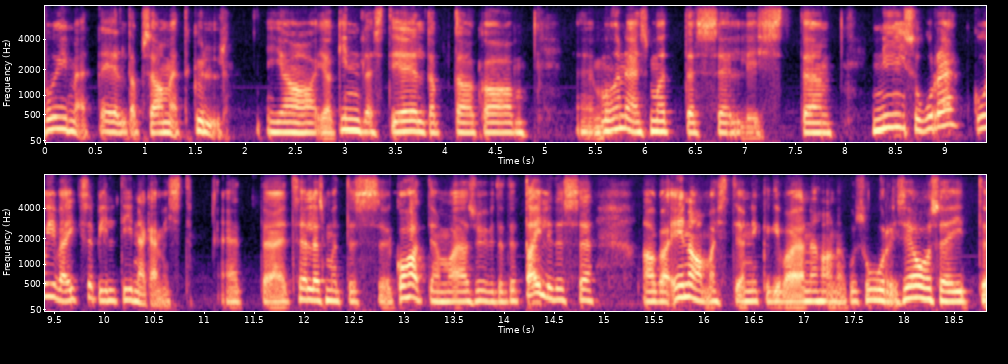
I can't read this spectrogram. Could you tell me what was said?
võimet eeldab see amet küll. Ja, ja kindlasti eeldab ta ka äh, mõnes mõttes sellist äh, nii suure kui väikse pildi nägemist et, et selles mõttes kohati on vaja süüvida detailidesse, aga enamasti on ikkagi vaja näha nagu suuri seoseid,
